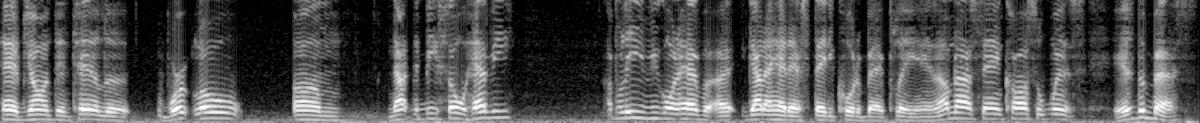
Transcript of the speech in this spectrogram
have Jonathan Taylor workload um, not to be so heavy, I believe you're going to have a, a gotta have that steady quarterback play. And I'm not saying Carson Wentz is the best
